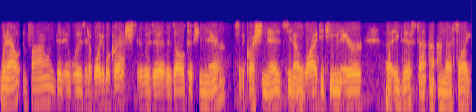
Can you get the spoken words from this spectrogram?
went out and found that it was an avoidable crash. It was a result of human error. So the question is, you know, why did human error uh, exist on, on, that flight?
